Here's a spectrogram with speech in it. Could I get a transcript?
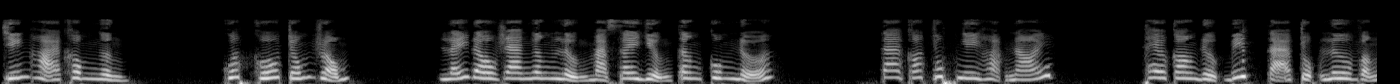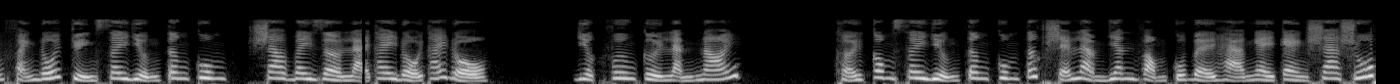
Chiến hỏa không ngừng quốc khố trống rỗng. Lấy đâu ra ngân lượng mà xây dựng tân cung nữa? Ta có chút nghi hoặc nói. Theo con được biết tả trục lưu vẫn phản đối chuyện xây dựng tân cung, sao bây giờ lại thay đổi thái độ? Dược vương cười lạnh nói. Khởi công xây dựng tân cung tất sẽ làm danh vọng của bệ hạ ngày càng xa suốt.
